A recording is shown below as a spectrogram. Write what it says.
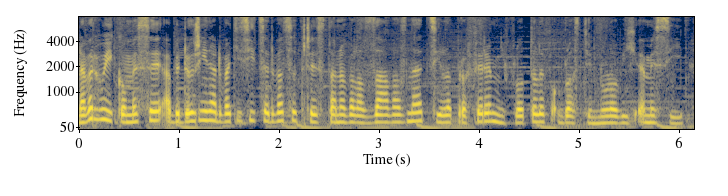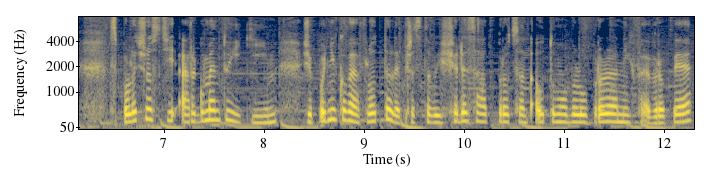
Navrhují komisi, aby do října 2023 stanovila závazné cíle pro firmní flotily v oblasti nulových emisí. Společnosti argumentují tím, že podnikové flotily představují 60% automobilů prodaných v Evropě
